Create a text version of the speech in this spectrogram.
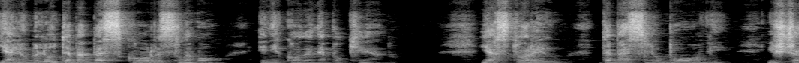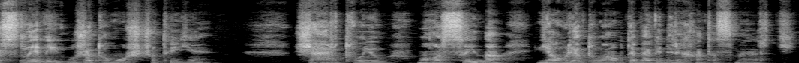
Я люблю тебе безкорисливо і ніколи не покину. Я створив тебе з любові і щасливий уже тому, що ти є. Жертвою мого сина я врятував тебе від гріха та смерті.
